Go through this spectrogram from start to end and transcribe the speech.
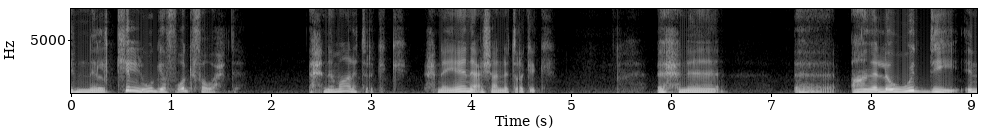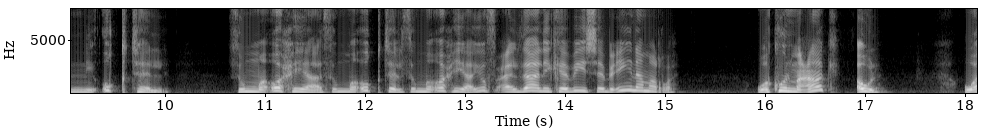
إن الكل وقف وقفة واحدة. إحنا ما نتركك. إحنا جينا عشان نتركك. إحنا آه أنا لو ودي إني أقتل ثم أحيا ثم أقتل ثم أحيا يفعل ذلك بي سبعين مرة. وأكون معاك أولى. و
